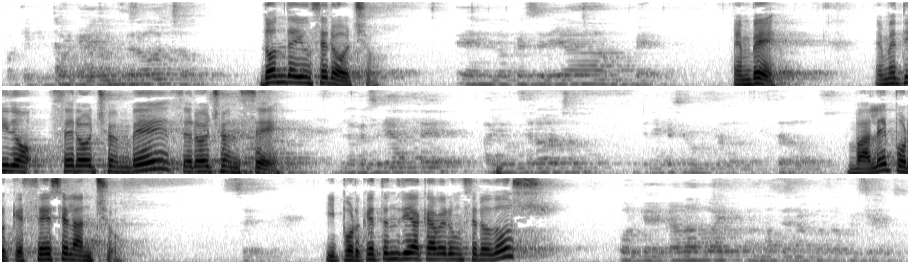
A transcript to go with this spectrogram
Porque hay un 0.8 ¿Dónde hay un 0,8? en lo que sería B. En B. He metido 0,8 en B, 0,8 en C. En lo que sería C hay un 0.8 y tenía que ser un 0.2. ¿Vale? Porque C es el ancho. C. ¿Y por qué tendría que haber un 0,2? Porque cada byte almacena 4 píxeles.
